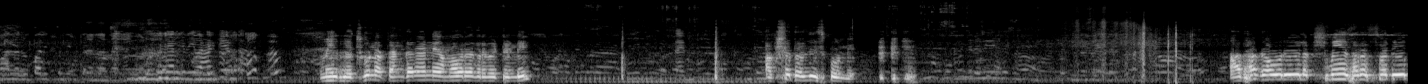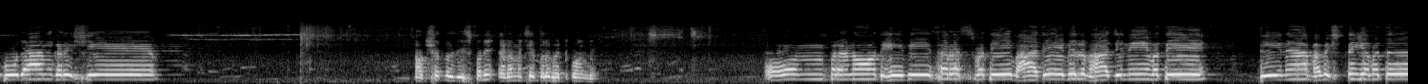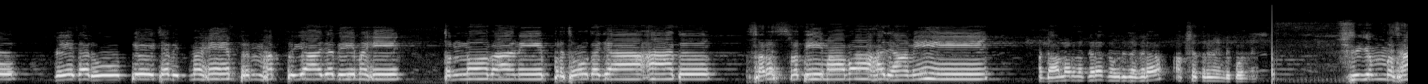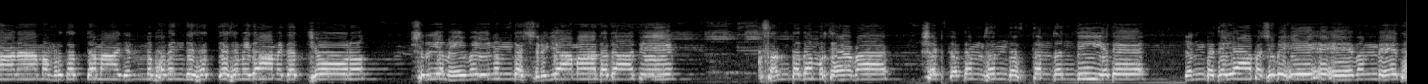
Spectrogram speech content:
వంద రూపాయలు మీరు తెచ్చుకున్న కంకణాన్ని అమ్మవారి దగ్గర పెట్టండి. అక్షతలు తీసుకోండి. అధ గౌరీ లక్ష్మీ సరస్వతి పూజాం కరిష్యే. అక్షతలు తీసుకొని ఎడమ చేతులు పెట్టుకోండి. ఓం ప్రణో దేవి సరస్వతి భాదేవిర్భాజినీవతే దీనా భవిష్ణయవత్ వేదరూప్యై చ విద్మహే బ్రహ్మప్రియాయ ధీమహి తన్నో వాణి ప్రచోదయాత్ సరస్వతీమావాహయామి డాలర్ దగ్గర గౌరి దగ్గర అక్షత్రం ఎండుకోండి శ్రియం వసానామృతత్తమాయన్ను భవంతి సత్యసమిదామి దధ్యోన్ శ్రియమేవైనం దశ్రియామా దదాతే సంతతమృతవ षट्कृतम् सन्दस्तम् सन्दीयते। जन्मजया पशुभिः एवं वेद।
